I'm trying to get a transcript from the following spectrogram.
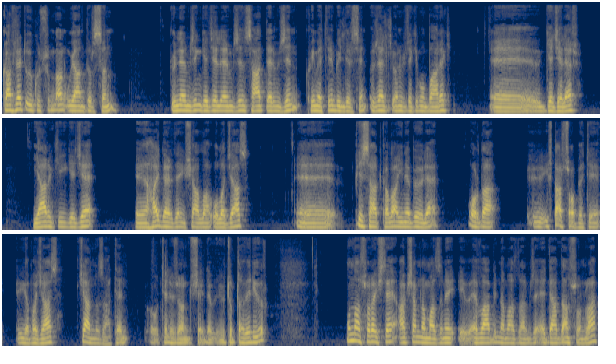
Gaflet uykusundan uyandırsın. Günlerimizin, gecelerimizin, saatlerimizin kıymetini bildirsin. Özellikle önümüzdeki mübarek e, geceler. Yarınki gece e, Hayder'de inşallah olacağız. E, bir saat kala yine böyle orada e, iftar sohbeti yapacağız. Canlı zaten. O televizyon şeyde YouTube'da veriyor. Ondan sonra işte akşam namazını, ev- evvabin namazlarımızı edadan sonra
